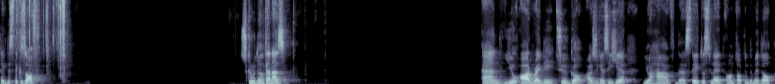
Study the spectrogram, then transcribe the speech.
take the stickers off screw the antennas and you are ready to go. As you can see here you have the status LED on top in the middle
